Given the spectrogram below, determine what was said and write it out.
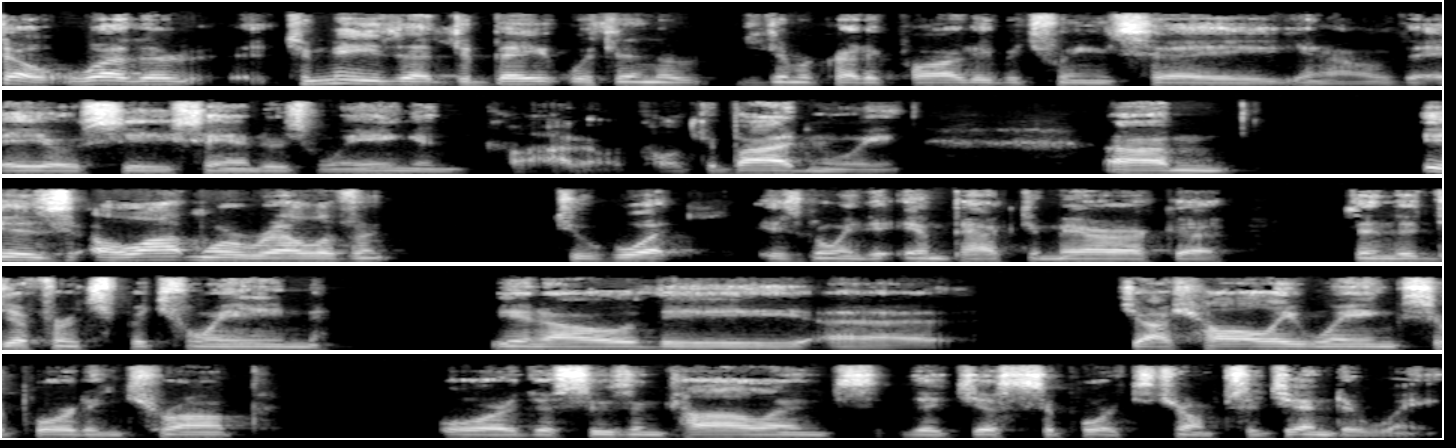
So whether to me the debate within the Democratic Party between say you know the AOC Sanders wing and I don't call it the Biden wing um, is a lot more relevant to what is going to impact America than the difference between you know the uh, Josh Hawley wing supporting Trump or the Susan Collins that just supports Trump's agenda wing.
